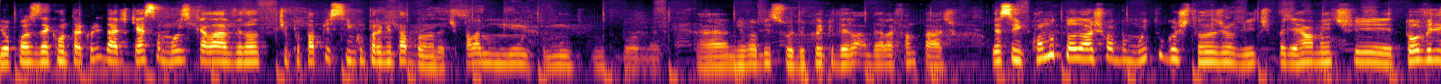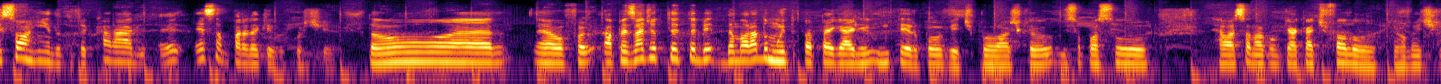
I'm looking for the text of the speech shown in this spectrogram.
E eu posso dizer com tranquilidade que essa música ela virou tipo top 5 pra mim da banda. Tipo, ela é muito, muito, muito boa mesmo. É um nível absurdo. O clipe dela, dela é fantástico. E assim, como todo, eu acho o álbum muito gostoso de ouvir. Tipo, ele realmente. Tô ouvindo ele sorrindo. Tu falei, caralho, é essa parada aqui que eu curti. Então, é, é, foi, apesar de eu ter, ter, demorado muito pra pegar ele inteiro pra ouvir, tipo, eu acho que eu, isso eu posso relacionar com o que a Kat falou. Realmente,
